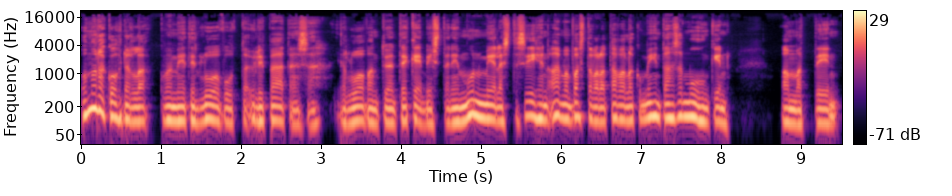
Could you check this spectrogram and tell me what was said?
Omalla kohdalla, kun mä mietin luovuutta ylipäätänsä ja luovan työn tekemistä, niin mun mielestä siihen aivan vastaavalla tavalla kuin mihin tahansa muuhunkin ammattiin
